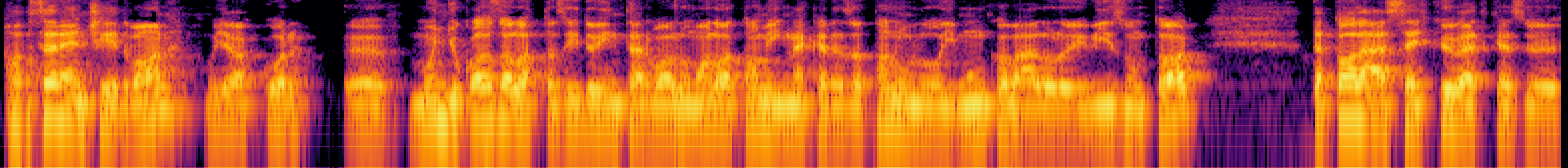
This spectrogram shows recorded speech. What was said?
ha szerencséd van, ugye akkor mondjuk az alatt az időintervallum alatt, amíg neked ez a tanulói munkavállalói vízum tart, te találsz egy következő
